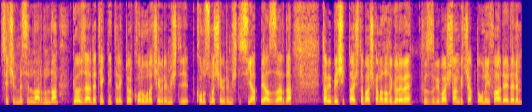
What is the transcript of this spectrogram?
seçilmesinin ardından gözlerde teknik direktör konumuna çevrilmişti, konusuna çevrilmişti siyah beyazlarda. Tabii Beşiktaş'ta başkan adalı göreve hızlı bir başlangıç yaptı. Onu ifade edelim.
